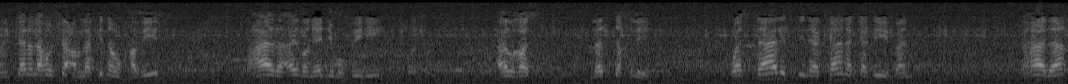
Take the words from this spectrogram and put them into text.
من كان له شعر لكنه خفيف فهذا أيضا يجب فيه الغسل لا التخليل والثالث إذا كان كثيفا فهذا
